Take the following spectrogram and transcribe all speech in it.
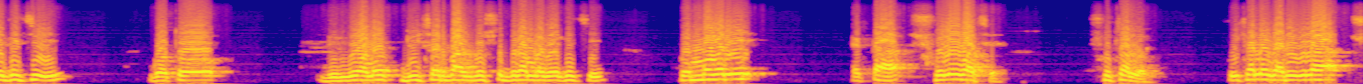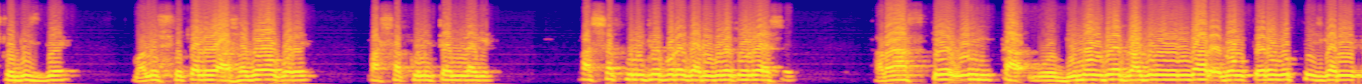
দেখেছি, গত দীর্ঘ অনেক, দুই চার, পাঁচ বছর ধরে আমরা দেখেছি, ব্রহ্মাবাড়ি একটা ষোলো আছে, শৌচালয়। ওইখানে গাড়িগুলা স্টপিস দেয়, মানুষ শৌচালয়ে আসা যাওয়া করে, পাঁচ সাত মিনিট টাইম লাগে। পাঁচ সাত মিনিটের পরে গাড়িগুলো চলে আসে। তারা আজকে ওই বিমল দেব রাজেন্দ্র এবং তেরো বত্রিশ গাড়ির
